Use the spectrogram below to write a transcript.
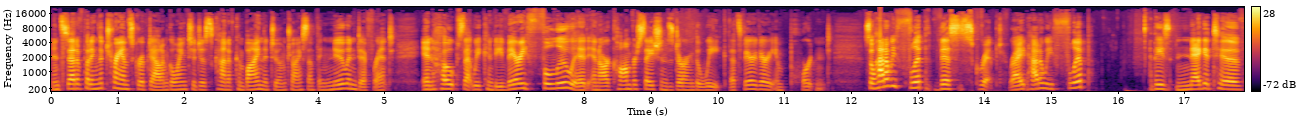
Instead of putting the transcript out, I'm going to just kind of combine the two. I'm trying something new and different in hopes that we can be very fluid in our conversations during the week. That's very, very important. So, how do we flip this script, right? How do we flip these negative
